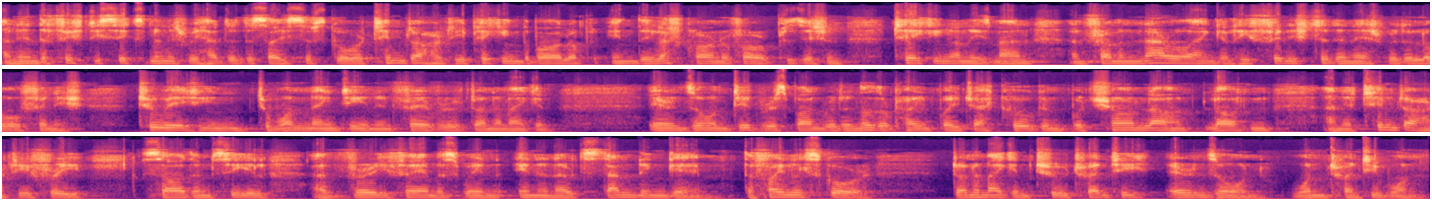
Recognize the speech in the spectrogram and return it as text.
And in the 56th minute, we had the decisive score. Tim Doherty picking the ball up in the left corner forward position, taking on his man, and from a narrow angle, he finished to the net with a low finish, 218 to 119 in favour of Dunnamaggin. Erin's Own did respond with another point by Jack Coogan, but Sean Lawton and a Tim Doherty free saw them seal a very famous win in an outstanding game. The final score Dunnamaggin 220, Erin's Own 121.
